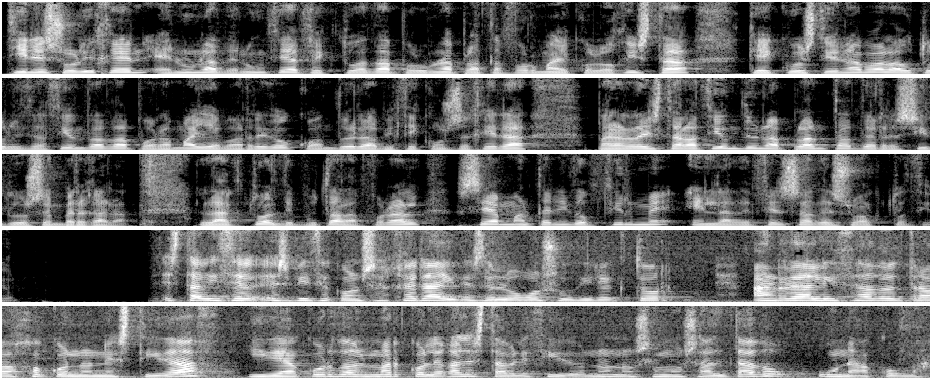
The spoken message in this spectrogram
tiene su origen en una denuncia efectuada por una plataforma ecologista que cuestionaba la autorización dada por Amaya Barredo cuando era viceconsejera para la instalación de una planta de residuos en Vergara. La actual diputada foral se ha mantenido firme en la defensa de su actuación. Esta vice es viceconsejera y desde luego su director han realizado el trabajo con honestidad y de acuerdo al marco legal establecido. No nos hemos saltado una coma.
